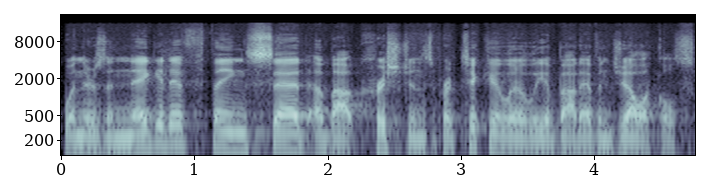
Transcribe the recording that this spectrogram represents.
When there's a negative thing said about Christians, particularly about evangelicals,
